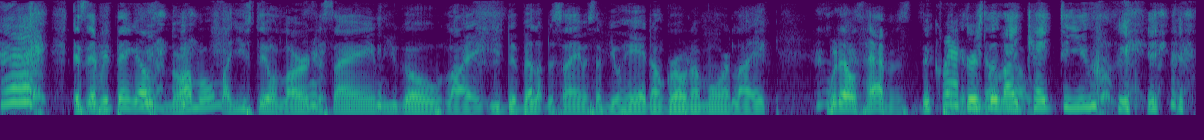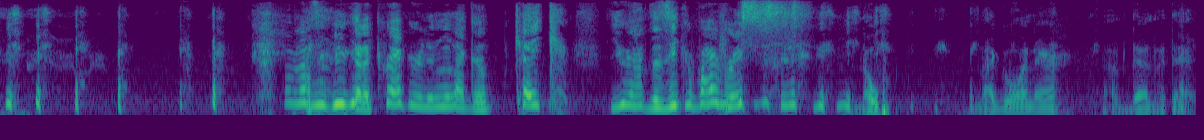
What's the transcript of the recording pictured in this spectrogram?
is everything else normal? Like you still learn the same, you go like you develop the same, except your head don't grow no more. Like what else happens? The crackers look like know. cake to you. I'm not if you got a cracker that look like a cake. You have the Zika virus. Nope, not going there. I'm done with that.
